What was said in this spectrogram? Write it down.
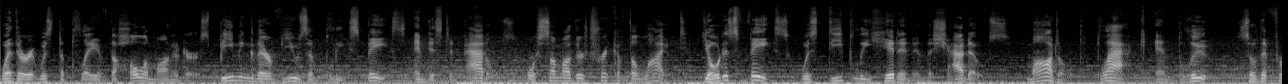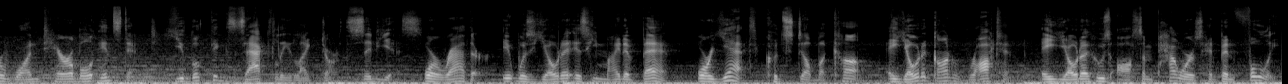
Whether it was the play of the holomonitors beaming their views of bleak space and distant battles, or some other trick of the light, Yoda's face was deeply hidden in the shadows, mottled black and blue, so that for one terrible instant, he looked exactly like Darth Sidious. Or rather, it was Yoda as he might have been, or yet could still become. A Yoda gone rotten. A Yoda whose awesome powers had been fully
